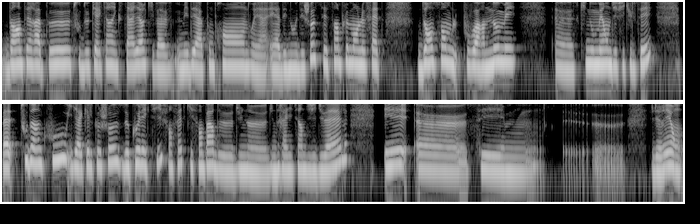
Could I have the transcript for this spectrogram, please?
d'un thérapeute ou de quelqu'un extérieur qui va m'aider à comprendre et à, et à dénouer des choses. C'est simplement le fait d'ensemble pouvoir nommer euh, ce qui nous met en difficulté, bah, tout d'un coup, il y a quelque chose de collectif en fait qui s'empare d'une réalité individuelle et euh, c'est euh, je dirais, on,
